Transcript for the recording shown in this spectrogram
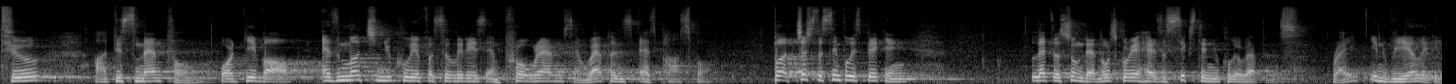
to uh, dismantle or give up as much nuclear facilities and programs and weapons as possible. But just simply speaking, let's assume that North Korea has 60 nuclear weapons, right? In reality,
